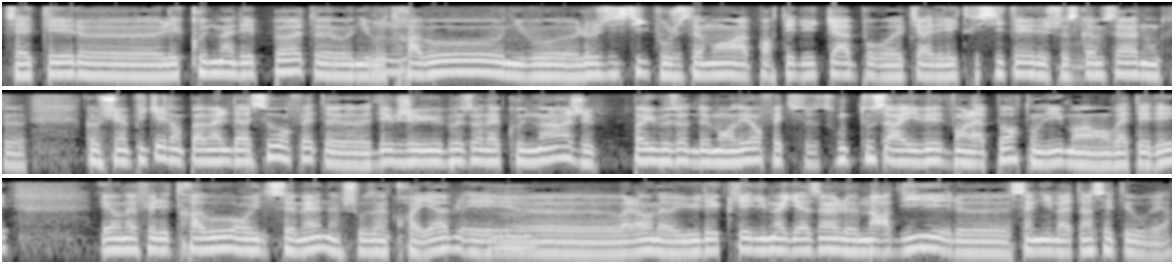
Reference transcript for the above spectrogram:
ça a été le, les coups de main des potes euh, au niveau Mhm. travaux au niveau logistique pour justement apporter du câble pour euh, tirer de l'électricité des choses comme ça. Donc euh, comme je suis impliqué dans pas mal d'assauts en fait euh, dès que j'ai eu besoin d'un coup de main j'ai pas eu besoin de demander en fait. Ils se sont tous arrivés devant la porte on dit bon on va t'aider et on a fait les travaux en une semaine, chose incroyable. Et Mhm. euh, voilà, on a eu les clés du magasin le mardi et le samedi matin, c'était ouvert.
